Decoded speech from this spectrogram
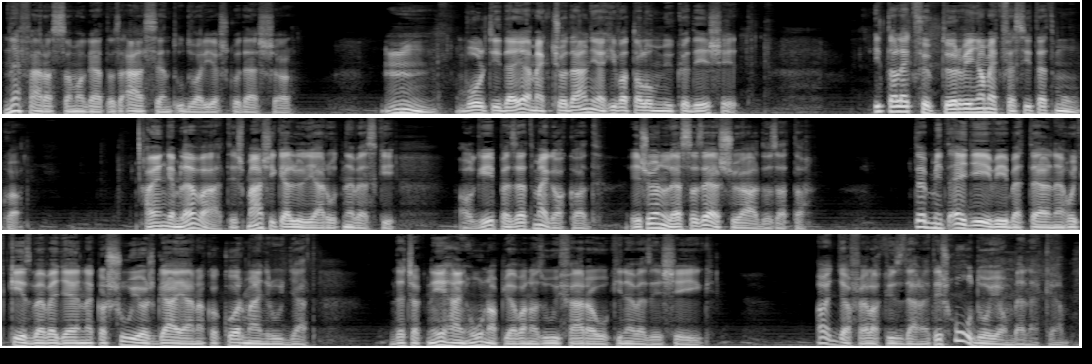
Ne fárassza magát az álszent udvariaskodással. Hmm, volt ideje megcsodálni a hivatalom működését? Itt a legfőbb törvény a megfeszített munka. Ha engem levált, és másik előjárót nevez ki, a gépezet megakad, és ön lesz az első áldozata. Több mint egy évébe telne, hogy kézbe vegye ennek a súlyos gájának a kormányrúdját, de csak néhány hónapja van az új fáraó kinevezéséig. Adja fel a küzdelmet, és hódoljon be nekem.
